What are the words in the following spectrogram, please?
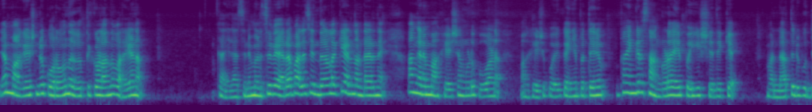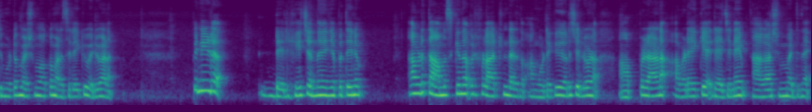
ഞാൻ മഹേഷിന്റെ കുറവ് നികത്തിക്കൊള്ളാന്ന് പറയണം. കൈലാസിന്റെ മനസ്സിൽ വേറെ പല ചിന്തകളൊക്കെ ആയിരുന്നു അങ്ങനെ മഹേഷ് അങ്ങോട്ട് പോവാണ്. മഹേഷ് പോയി കഴിഞ്ഞപ്പോഴത്തേനും ഭയങ്കര സങ്കടമായി പോയി ഇഷ്യതയ്ക്ക് വല്ലാത്തൊരു ബുദ്ധിമുട്ടും വിഷമവും ഒക്കെ മനസ്സിലേക്ക് വരുവാണ്. പിന്നീട് ഡൽഹി ചെന്ന് കഴിഞ്ഞപ്പോഴത്തേനും അവിടെ താമസിക്കുന്ന ഒരു ഫ്ലാറ്റ് ഉണ്ടായിരുന്നു. അങ്ങോട്ടേക്ക് കയറി ചെല്ലുവാണ്. അപ്പോഴാണ് അവിടേക്ക് രചനയും ആകാശവും വരുന്നത്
